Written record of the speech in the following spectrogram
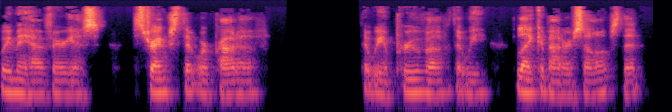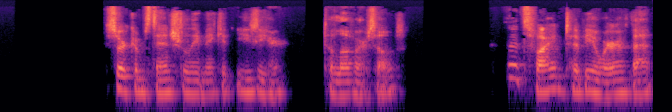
We may have various strengths that we're proud of, that we approve of, that we like about ourselves, that circumstantially make it easier to love ourselves. That's fine to be aware of that,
